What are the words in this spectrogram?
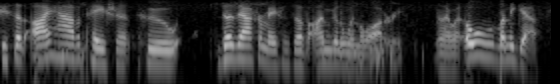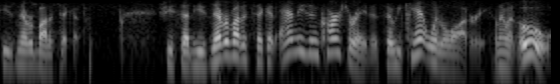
She said, "I have a patient who does affirmations of I'm going to win the lottery," and I went, "Oh, let me guess. He's never bought a ticket." She said, he's never bought a ticket and he's incarcerated, so he can't win the lottery. And I went, ooh.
